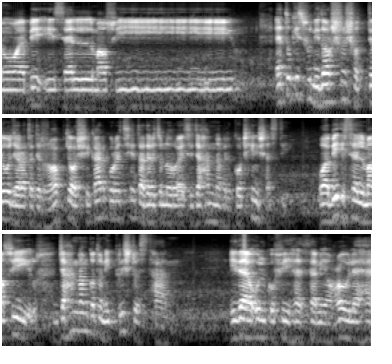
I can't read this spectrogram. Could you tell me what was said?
وبئس المصير এত কিছু নিদর্শন সত্ত্বেও যারা তাদের রবকে অস্বীকার করেছে তাদের জন্য রয়েছে জাহান্নামের কঠিন শাস্তি ওয়াবি ইসাল মাসির জাহান্নাম কত নিকৃষ্ট স্থান ইদা উল কুফিহা সামিউলাহা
